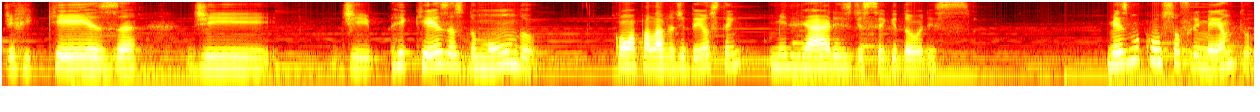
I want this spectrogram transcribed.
de riqueza, de, de riquezas do mundo, com a palavra de Deus, tem milhares de seguidores. Mesmo com o sofrimento,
